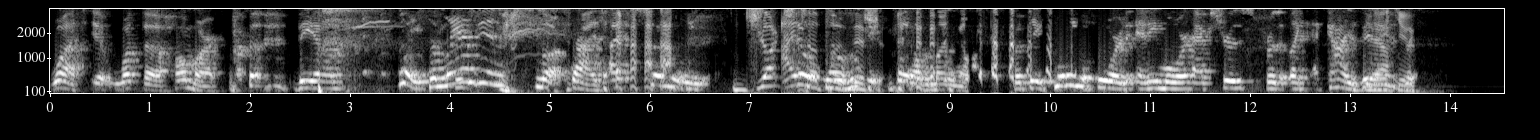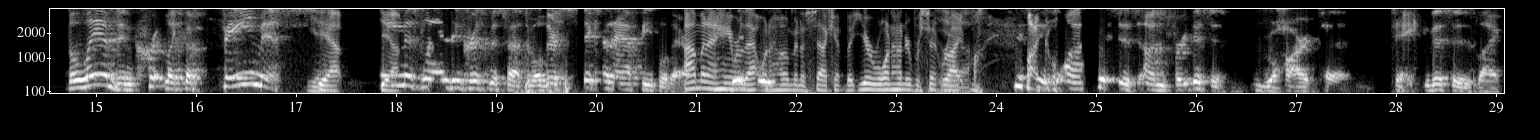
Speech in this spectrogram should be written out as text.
What it, what the Hallmark? the um, wait the Lambton. Look, guys, I have so many. I don't know who they Juxtaposition. spent all the money on, but they couldn't afford any more extras for the like. Guys, this Yeah. is Thank you. the the Lambton, Cri- like the famous. Yeah. Yeah. Famous Lambton Christmas Festival. There's six and a half people there. I'm going to hammer This that one is- home in a second, but you're 100% right, Yeah. Mi- this is Michael. uh, this is unfor- this is hard to take. This is like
